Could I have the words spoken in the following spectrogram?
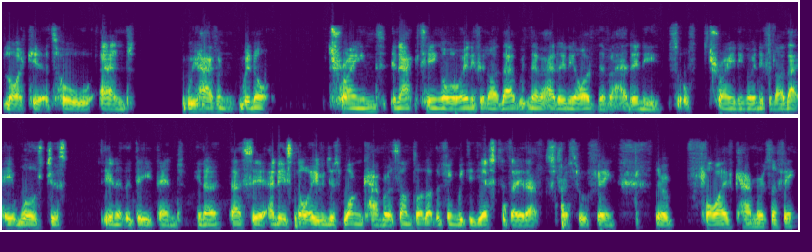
like it at all, and we haven't we're not trained in acting or anything like that. We've never had any. I've never had any sort of training or anything like that. It was just in at the deep end. You know, that's it. And it's not even just one camera. Sometimes like the thing we did yesterday, that stressful thing. There are five cameras, I think.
